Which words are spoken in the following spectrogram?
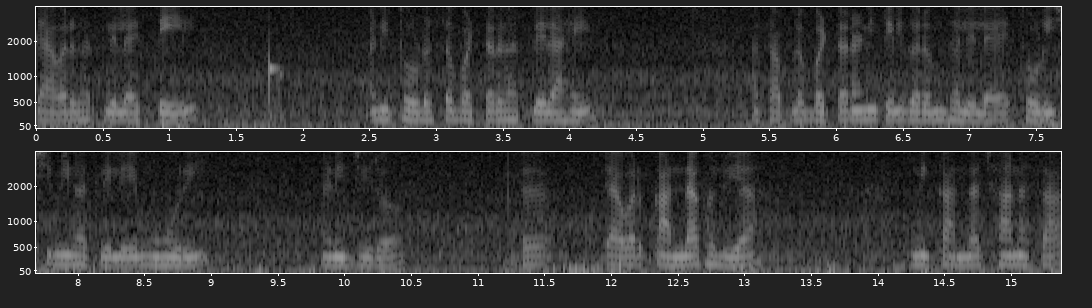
त्यावर घातलेलं आहे तेल. आणि थोडंसं बटर घातलेलं आहे. आता आपलं बटर आणि तेल गरम झालेलं आहे. थोडीशी मी घातलेली आहे मोहरी आणि जिरं. आता त्यावर कांदा घालूया. आणि कांदा छान असा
